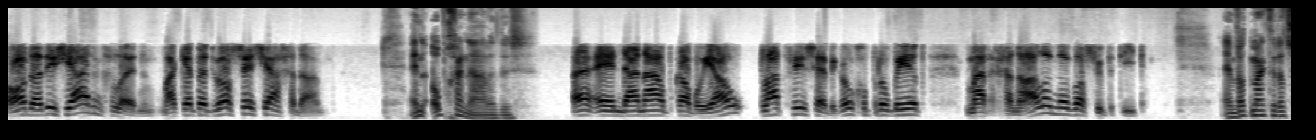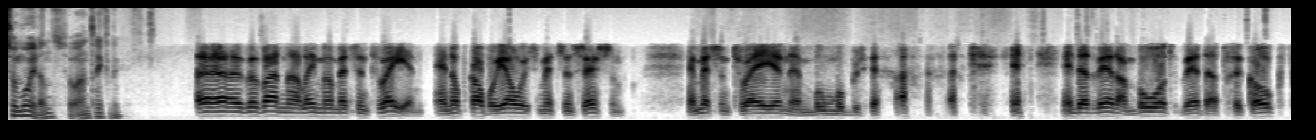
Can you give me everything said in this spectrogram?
Oh, dat is jaren geleden. Maar ik heb het wel zes jaar gedaan. En op garnalen dus? Eh, en daarna op kabeljauw. Plaatvis heb ik ook geprobeerd. Maar garnalen, dat was supertiet. En wat maakte dat zo mooi dan? Zo aantrekkelijk? Eh, we waren alleen maar met z'n tweeën. En op kabeljauw is met z'n zessen. En met z'n tweeën en boem, boem, boem. En dat werd aan boord, werd dat gekookt.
